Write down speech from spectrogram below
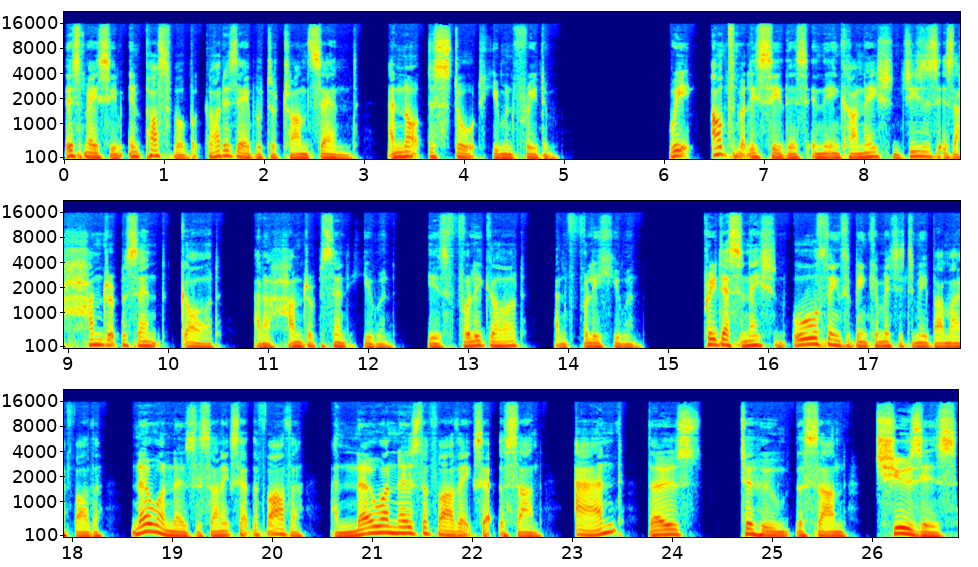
This may seem impossible, but God is able to transcend and not distort human freedom. We ultimately see this in the incarnation. Jesus is 100% God and 100% human. He is fully God and fully human. Predestination. All things have been committed to me by my Father. No one knows the Son except the Father, and no one knows the Father except the Son, and those to whom the Son chooses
